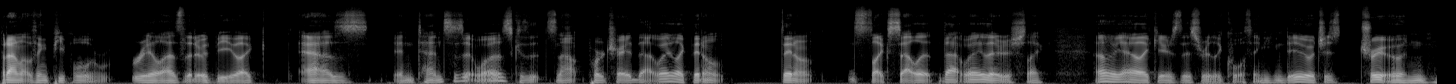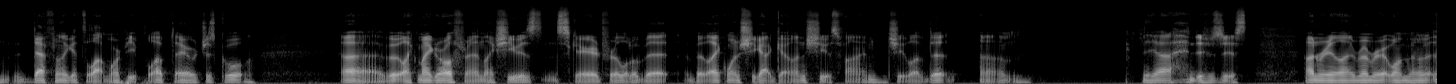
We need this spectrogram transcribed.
but I don't think people realize that it would be like as intense as it was because it's not portrayed that way. Like they don't, they don't like sell it that way. They're just like, oh yeah, like here's this really cool thing you can do, which is true and definitely gets a lot more people up there, which is cool. Uh, but like my girlfriend, like she was scared for a little bit, but like once she got going, she was fine. She loved it. Um, yeah, it was just unreal. I remember at one moment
